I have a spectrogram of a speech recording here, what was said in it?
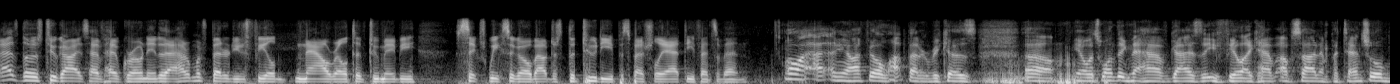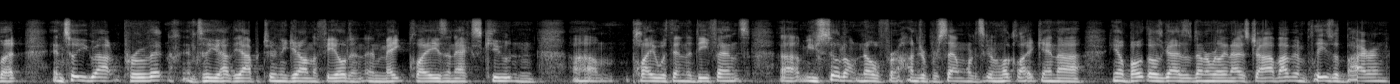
as those two guys have, have grown into that, how much better do you feel now relative to maybe six weeks ago about just the two deep, especially at defensive end? Oh, I, you know, I feel a lot better because, um, you know, it's one thing to have guys that you feel like have upside and potential, but until you go out and prove it, until you have the opportunity to get on the field and, and make plays and execute and um, play within the defense, um, you still don't know for 100% what it's going to look like. And, uh, you know, both those guys have done a really nice job. I've been pleased with Byron.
